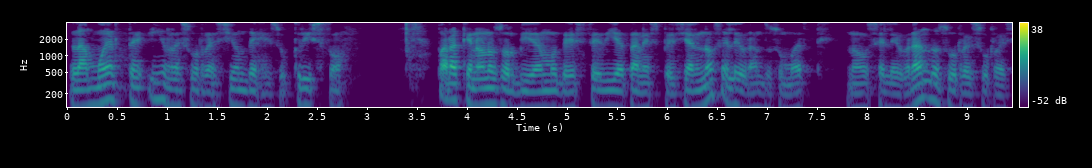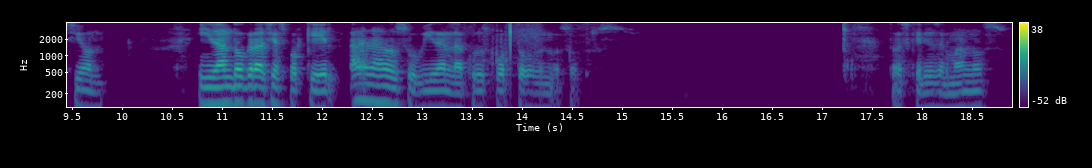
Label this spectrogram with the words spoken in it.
la, muerte y resurrección de Jesucristo, para que no nos olvidemos de este día tan especial, no celebrando su muerte, no celebrando su resurrección y dando gracias porque Él ha dado su vida en la cruz por todos nosotros. Entonces, queridos hermanos,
